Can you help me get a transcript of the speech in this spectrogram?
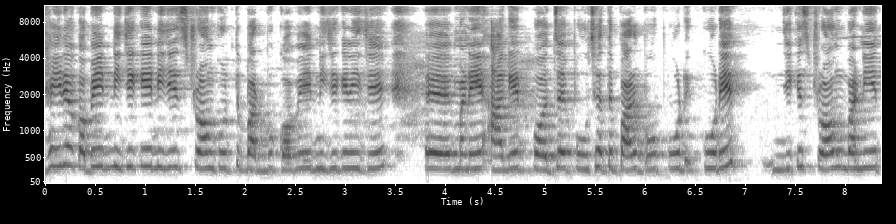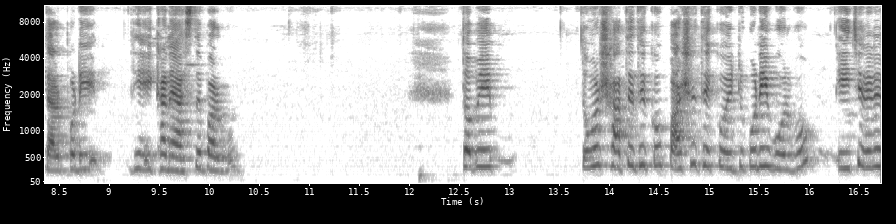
জানি না কবে নিজেকে নিজে স্ট্রং করতে পারব, কবে নিজেকে নিজে মানে আগের পর্যায়ে পৌঁছাতে পারব পরে- করে নিজেকে স্ট্রং বানিয়ে তারপরে এখানে আসতে পারব। তবে তোমার সাথে থেকো, পাশে থেকো এটুকুনেই বলব। এই চ্যানেলে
